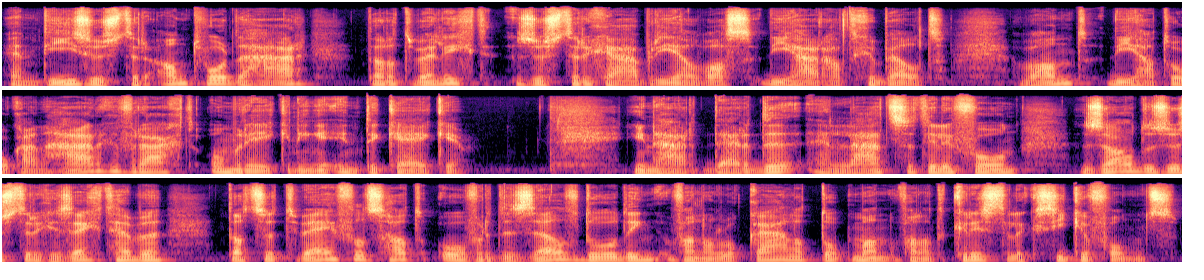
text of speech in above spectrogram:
En die zuster antwoordde haar dat het wellicht zuster Gabriel was die haar had gebeld, want die had ook aan haar gevraagd om rekeningen in te kijken. In haar derde en laatste telefoon zou de zuster gezegd hebben dat ze twijfels had over de zelfdoding van een lokale topman van het Christelijk Ziekenfonds.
